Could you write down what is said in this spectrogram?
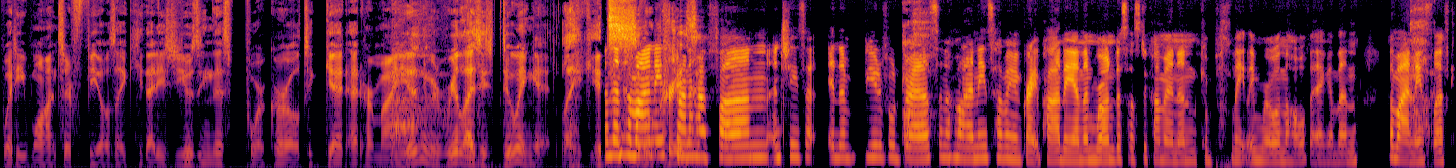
what he wants or feels like he, that he's using this poor girl to get at Hermione. He doesn't ah. even realize he's doing it. Like it's and then so Hermione's trying to have fun, and she's in a beautiful dress, and Hermione's having a great party, and then Ron just has to come in and completely ruin the whole thing, and then Hermione's left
